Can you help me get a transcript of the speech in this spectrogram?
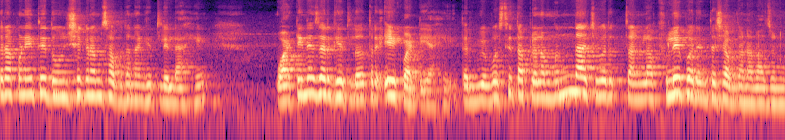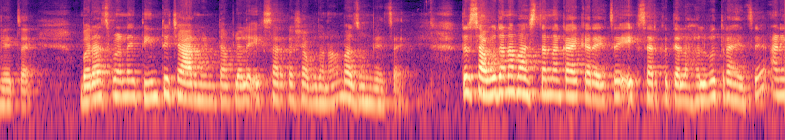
तर आपण इथे दोनशे ग्राम साबुदाणा घेतलेला आहे. वाटीने जर घेतलं तर एक वाटी आहे. तर व्यवस्थित आपल्याला मंद आचेवर चांगला फुलेपर्यंत साबुदाणा भाजून घ्यायचा आहे. बऱ्याच वेळाने तीन ते चार मिनटं आपल्याला एकसारखा साबुदाणा भाजून घ्यायचा आहे. तर साबुदाणा भाजताना काय करायचं आहे एकसारखं त्याला हलवत राहायचं आहे आणि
